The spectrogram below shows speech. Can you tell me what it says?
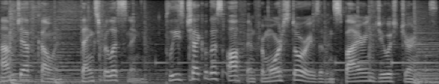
I'm Jeff Cohen. Thanks for listening. Please check with us often for more stories of inspiring Jewish journeys.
